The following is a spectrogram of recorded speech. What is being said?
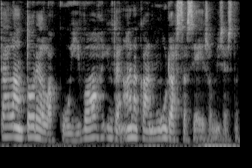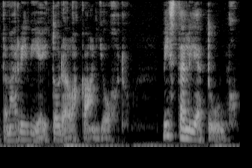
Täällä on todella kuivaa, joten ainakaan mudassa seisomisesta tämä rivi ei todellakaan johdu. Mistä lie tullut?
